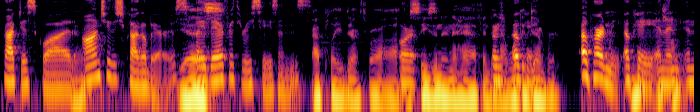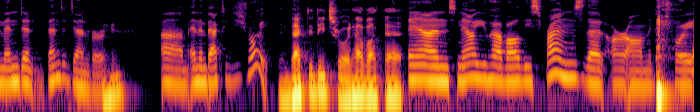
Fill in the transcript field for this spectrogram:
practice squad onto the Chicago Bears. Played there for three seasons. I played there for uh, Or- a season and a half, and then or- I went okay. to Denver. Oh, pardon me. Okay, and then and then Den- then to Denver, um, and then back to Detroit. And back to Detroit. How about that? And now you have all these friends that are on the Detroit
